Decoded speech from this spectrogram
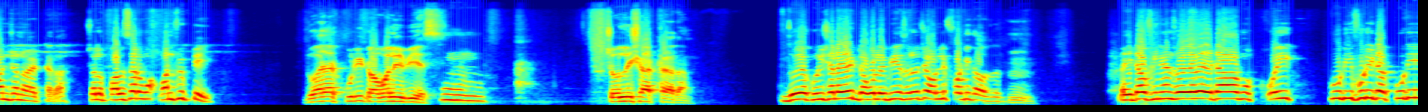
পঞ্চান্ন হাজার টাকা। চলো পালসার ওয়ান ফিফটি দু হাজার কুড়ি ডবল এবিএস হুম। চল্লিশ হাজার টাকা দাম। দু হাজার কুড়ি সালে ডবল এবিএস রয়েছে অনলি ফর্টি থাউজেন্ড হুম। এটাও ফিনান্স হয়ে যাবে এটা ওই কুড়ি ফুড়িটা কুড়ি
